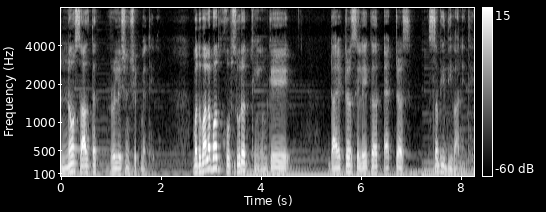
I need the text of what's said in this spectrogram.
नौ साल तक रिलेशनशिप में थे। मधुबाला बहुत खूबसूरत थी। उनके डायरेक्टर से लेकर एक्टर्स सभी दीवाने थे।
